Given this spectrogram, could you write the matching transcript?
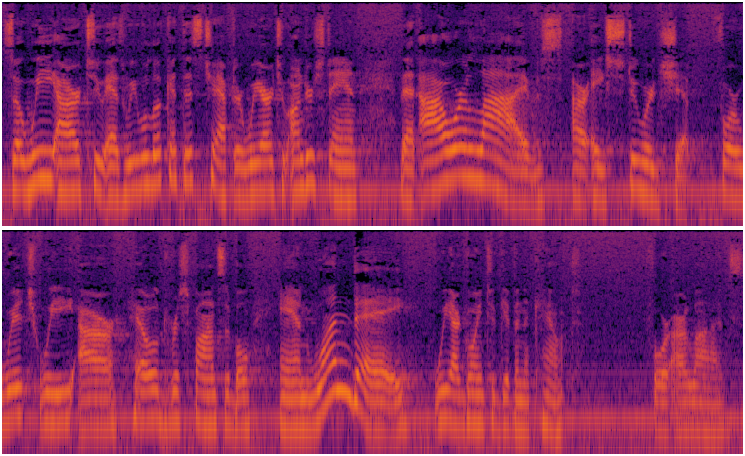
So we are to, as we will look at this chapter, we are to understand that our lives are a stewardship for which we are held responsible, and one day we are going to give an account for our lives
